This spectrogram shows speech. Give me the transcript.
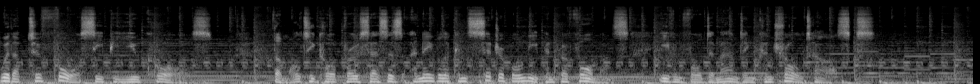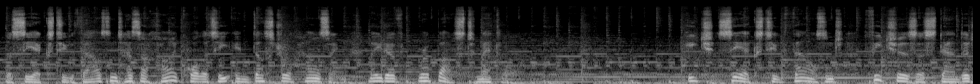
with up to four CPU cores. The multi-core processors enable a considerable leap in performance, even for demanding control tasks. The CX2000 has a high-quality industrial housing made of robust metal. Each CX2000 features a standard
